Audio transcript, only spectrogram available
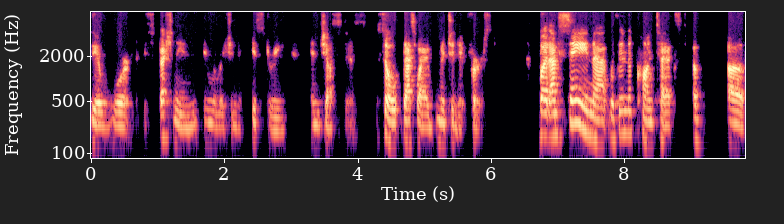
their work, especially in, in relation to history and justice. So that's why I mentioned it first. But I'm saying that within the context of, of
